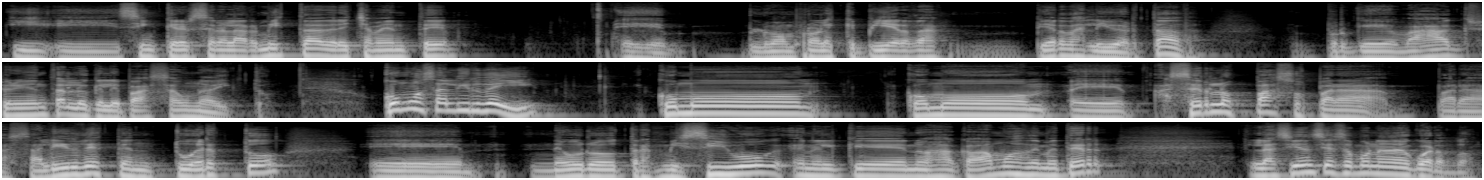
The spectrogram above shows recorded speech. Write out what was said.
y, sin querer ser alarmista, derechamente eh, lo más probable es que pierdas, pierdas libertad porque vas a experimentar lo que le pasa a un adicto. ¿Cómo salir de ahí? ¿Cómo, cómo eh, hacer los pasos para, para, salir de este entuerto eh, neurotransmisivo en el que nos acabamos de meter? La ciencia se pone de acuerdo.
